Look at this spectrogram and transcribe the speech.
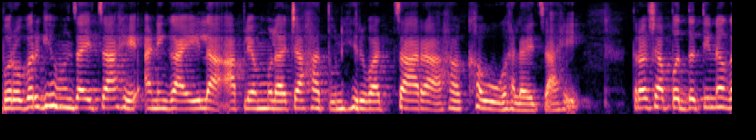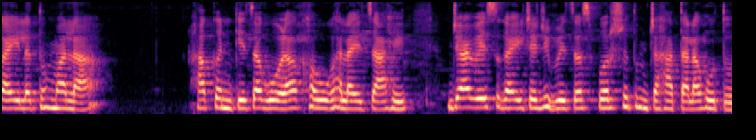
बरोबर घेऊन जायचं आहे आणि गाईला आपल्या मुलाच्या हातून हिरवा चारा हा खाऊ घालायचा आहे. तर अशा पद्धतीनं गाईला तुम्हाला हा कणकेचा गोळा खाऊ घालायचा आहे. ज्यावेळेस गाईच्या जिभेचा स्पर्श तुमच्या हाताला होतो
